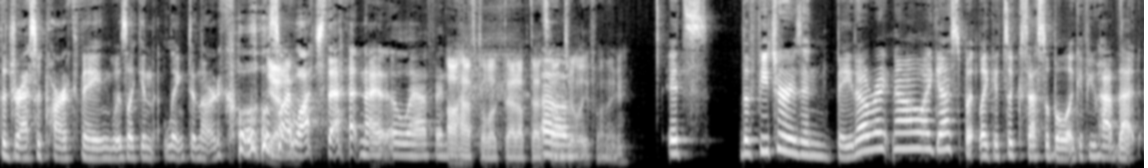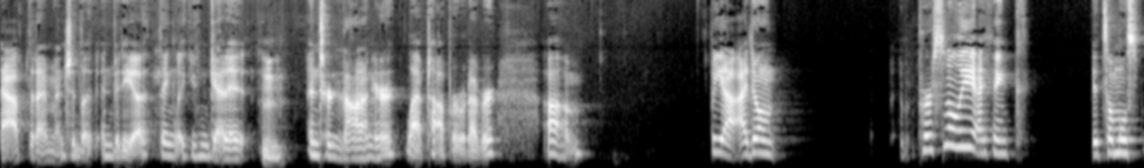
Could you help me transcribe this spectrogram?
the Jurassic Park thing was like in, linked in the article, so I watched that and I had a laugh. And I'll have to look that up. That sounds Um, really funny. it's the feature is in beta right now, I guess, but like it's accessible. Like if you have that app that I mentioned, the Nvidia thing, like you can get it and turn it on on your laptop or whatever. Um, but yeah, I don't personally. I think it's almost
